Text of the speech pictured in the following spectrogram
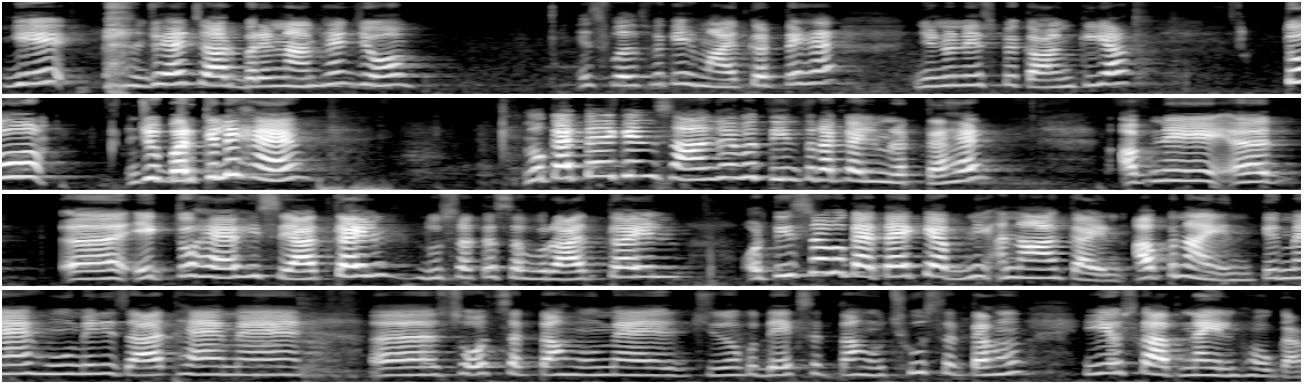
یہ جو ہے چار بڑے نام ہیں جو اس فلسفے کی حمایت کرتے ہیں، جنہوں نے اس پہ کام کیا۔ تو جو برکلے ہے وہ کہتا ہے کہ انسان جو ہے، وہ تین طرح کا علم رکھتا ہے۔ اپنے ایک تو ہے حصیات کا علم، دوسرا تصورات کا علم، اور تیسرا وہ کہتا ہے کہ اپنی انا کا علم، اپنا علم، کہ میں ہوں، میری ذات ہے، میں سوچ سکتا ہوں، میں چیزوں کو دیکھ سکتا ہوں، چھو سکتا ہوں، یہ اس کا اپنا علم ہوگا۔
